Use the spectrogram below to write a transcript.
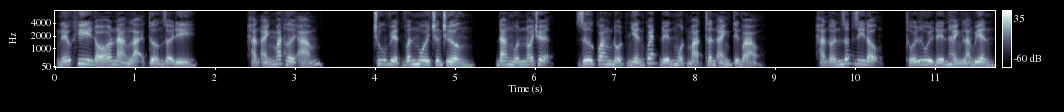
Nếu khi đó nàng lại tưởng rời đi, hắn ánh mắt hơi ám. Chu Việt vân môi trương trương, đang muốn nói chuyện, dư quang đột nhiên quét đến một mặt thân ảnh tiến vào. Hắn ấn rất di động, thối lui đến hành lang biên.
